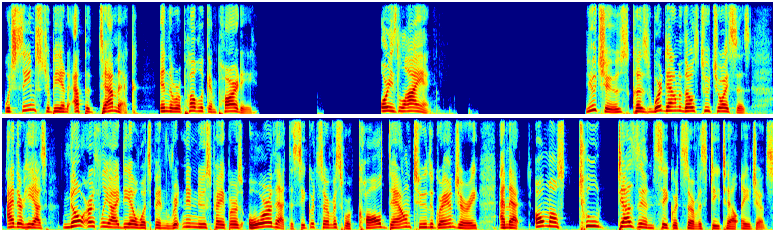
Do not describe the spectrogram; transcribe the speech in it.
which seems to be an epidemic in the Republican Party or he's lying. You choose because we're down to those two choices. Either he has no earthly idea what's been written in newspapers or that the Secret Service were called down to the grand jury and that almost two dozen Secret Service detail agents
